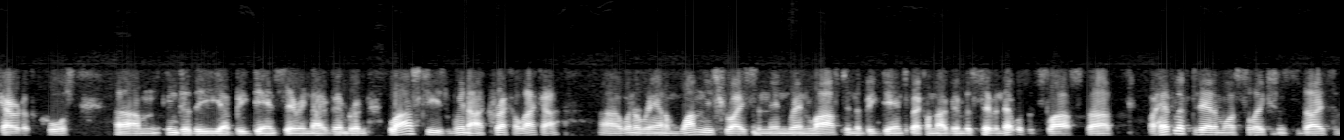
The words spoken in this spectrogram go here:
carrot, of course, um, into the uh, big dance there in November. And last year's winner, Crackalacca, uh, went around and won this race, and then ran last in the big dance back on November seven. That was its last start. I have left it out of my selections today. It's a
